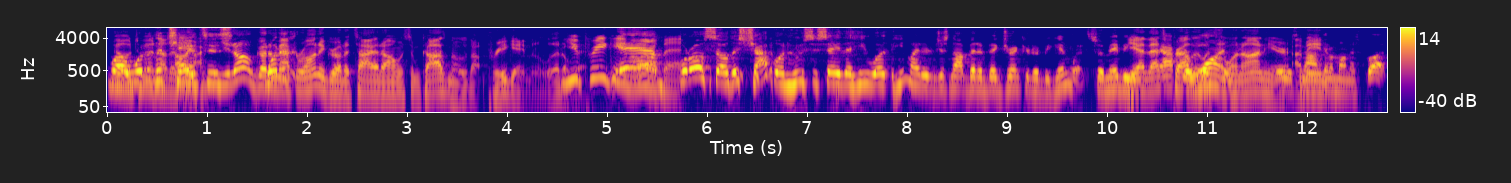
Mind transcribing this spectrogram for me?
Well, go what to are the chances- you don't go to what are the- macaroni grill to tie it on with some Cosmo without pre-gaming a little You bit. pregame a Yeah, little bit. but also this chaplain, who's to say that he was he might have just not been a big drinker to begin with? So maybe Yeah, that's after probably one, what's going on here. It was I knocking mean- him on his butt.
